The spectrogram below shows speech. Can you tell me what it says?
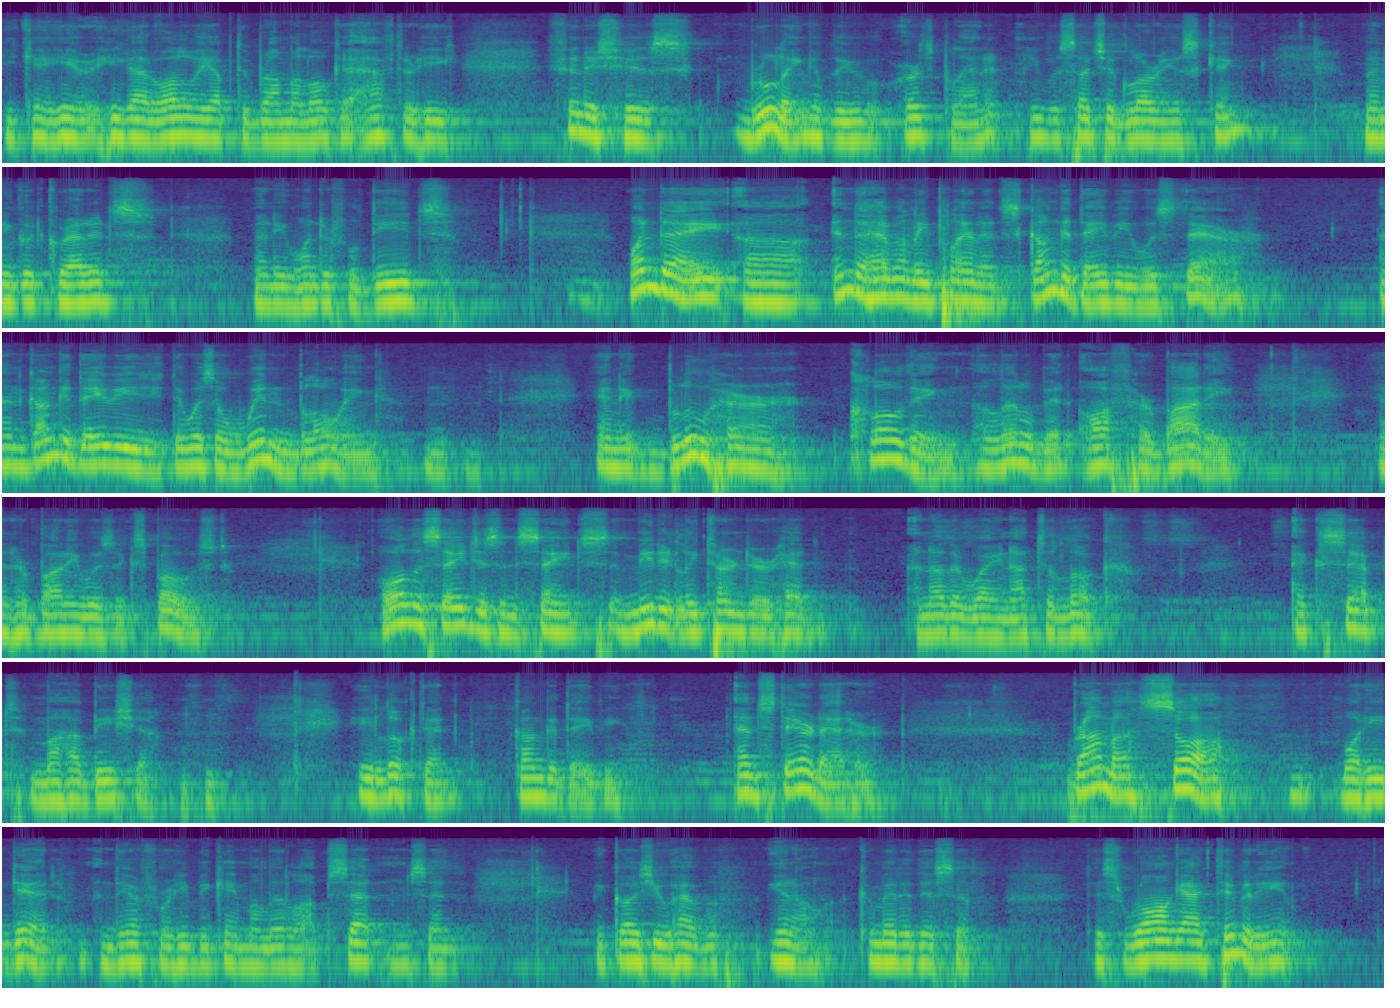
He, came here, he got all the way up to Brahmaloka after he finished his ruling of the earth planet. He was such a glorious king many good credits, many wonderful deeds. One day, uh, in the heavenly planets, Ganga Devi was there, and Ganga Devi, there was a wind blowing, and it blew her clothing a little bit off her body, and her body was exposed. All the sages and saints immediately turned their head another way, not to look, except Mahabhisha. he looked at Ganga Devi and stared at her. Brahma saw what he did, and therefore he became a little upset and said, "Because you have, you know, committed this uh, this wrong activity,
